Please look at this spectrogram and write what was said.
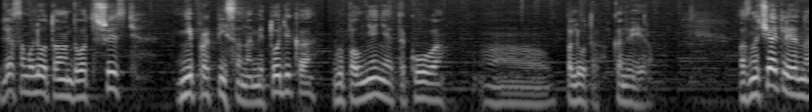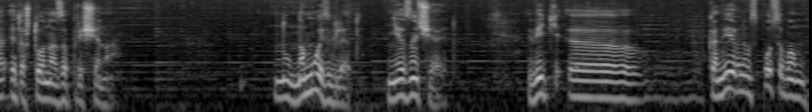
Для самолета Ан-26 не прописана методика выполнения такого э, полета конвейером. Означает ли она- это, что она запрещена? Ну, на мой взгляд, не означает. Ведь э, конвейерным способом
